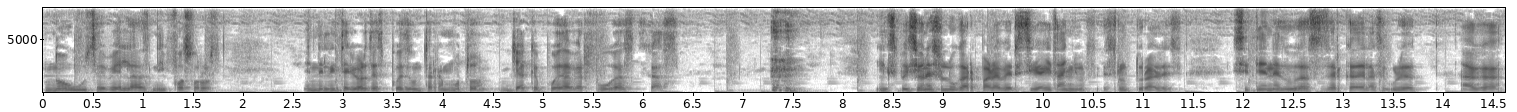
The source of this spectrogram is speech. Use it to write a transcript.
No use velas ni fósforos en el interior después de un terremoto, ya que puede haber fugas de gas. Inspeccione su lugar para ver si hay daños estructurales. Si tiene dudas acerca de la seguridad, haga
